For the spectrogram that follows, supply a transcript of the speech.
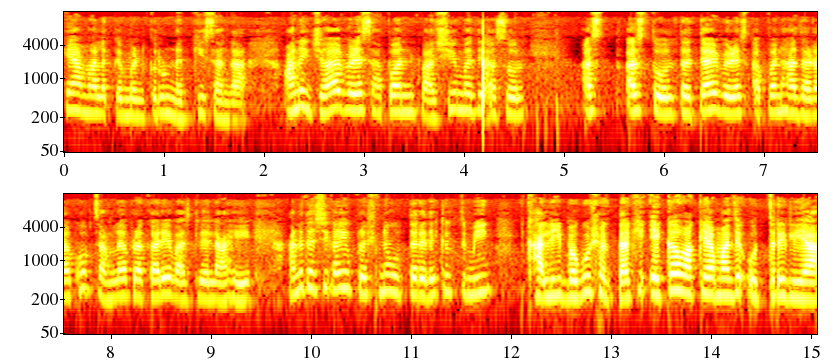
हे आम्हाला कमेंट करून नक्की सांगा. आणि ज्या वेळेस आपण पाचवीमध्ये असोल अस असतो तर त्यावेळेस आपण हा धडा खूप चांगल्या प्रकारे वाचलेला आहे. आणि त्याची काही प्रश्न उत्तरे देखील तुम्ही खाली बघू शकता की एका वाक्यामध्ये उत्तरे लिहा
